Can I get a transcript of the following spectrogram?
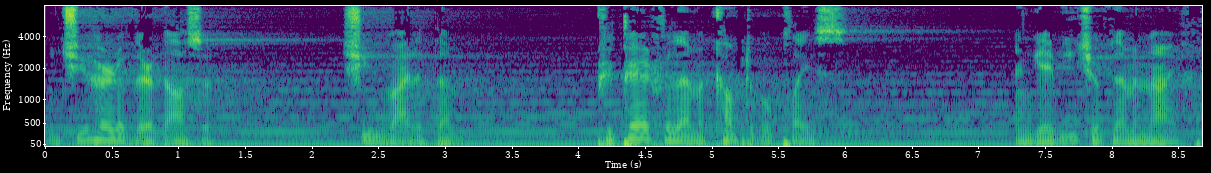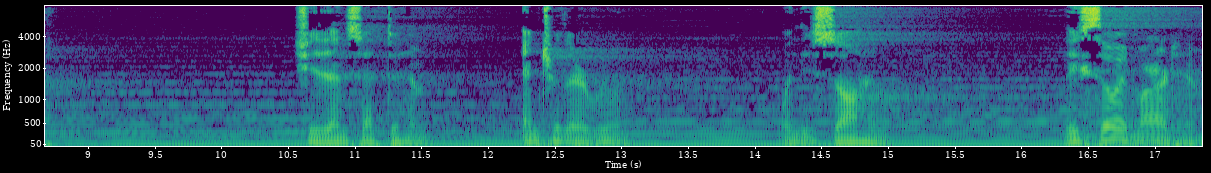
When she heard of their gossip, she invited them prepared for them a comfortable place, and gave each of them a knife. She then said to him, Enter their room. When they saw him, they so admired him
